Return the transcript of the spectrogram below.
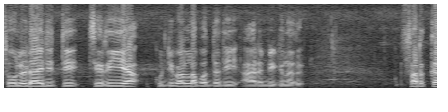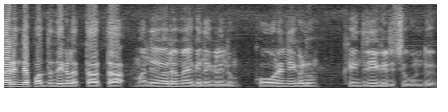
സോളിഡാരിറ്റി ചെറിയ കുടിവെള്ള പദ്ധതി ആരംഭിക്കുന്നത്. സർക്കാരിന്റെ പദ്ധതികൾ എത്താത്ത മലയോര മേഖലകളിലും കോളനികളും കേന്ദ്രീകരിച്ചുകൊണ്ട്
